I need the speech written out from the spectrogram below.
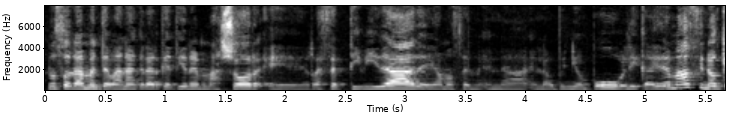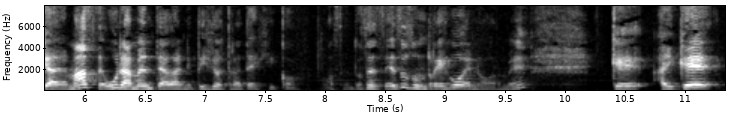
no solamente van a creer que tienen mayor eh, receptividad, digamos, en, la, opinión pública y demás, sino que además seguramente hagan litigio estratégico. Entonces eso es un riesgo enorme que hay que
